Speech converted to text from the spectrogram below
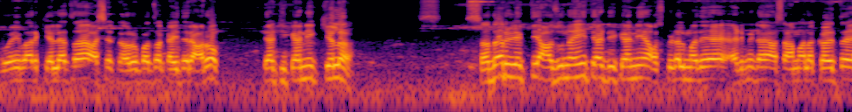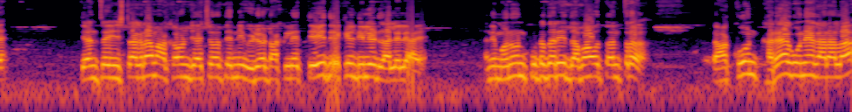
गोळीबार केल्याचा अशा स्वरूपाचा काहीतरी आरोप त्या ठिकाणी केलं. सदर व्यक्ती अजूनही त्या ठिकाणी हॉस्पिटलमध्ये ॲडमिट आहे असं आम्हाला कळतंय. त्यांचं इंस्टाग्राम अकाउंट ज्याच्यावर त्यांनी व्हिडिओ टाकले तेही देखील डिलीट झालेले आहे. आणि म्हणून कुठंतरी दबाव तंत्र टाकून खऱ्या गुन्हेगाराला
